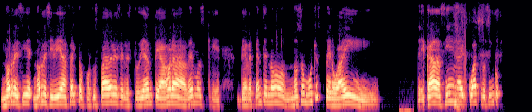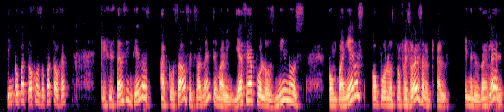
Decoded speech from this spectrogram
no, recibe, no recibía afecto por sus padres, el estudiante ahora vemos que de repente no, no son muchos, pero hay de cada 100 hay 4 o 5, patojos o patojas que se están sintiendo acosados sexualmente, Marvin, ya sea por los mismos compañeros o por los profesores al, al quienes les dan clases.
